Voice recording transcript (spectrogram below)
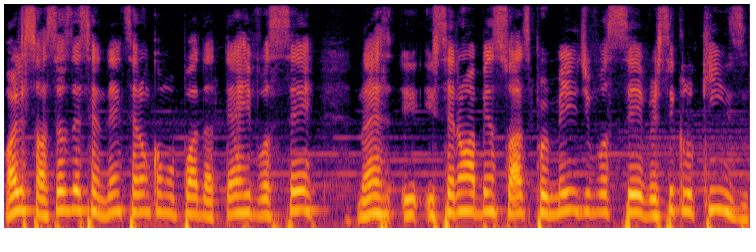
Olha só, seus descendentes serão como o pó da terra e você, né, e, e serão abençoados por meio de você. Versículo 15.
